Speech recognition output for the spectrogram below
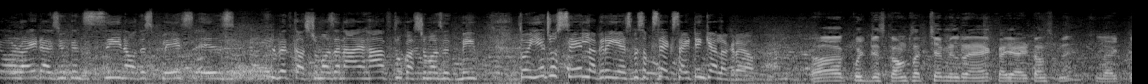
Right as you can see now this place is with customers and I have two customers with me तो ये जो सेल लग रही है, इसमें सबसे एक्साइटिंग क्या लग रहा है आपको? कुछ डिस्काउंट्स अच्छे मिल रहे हैं कई आइटम्स में। लाइक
